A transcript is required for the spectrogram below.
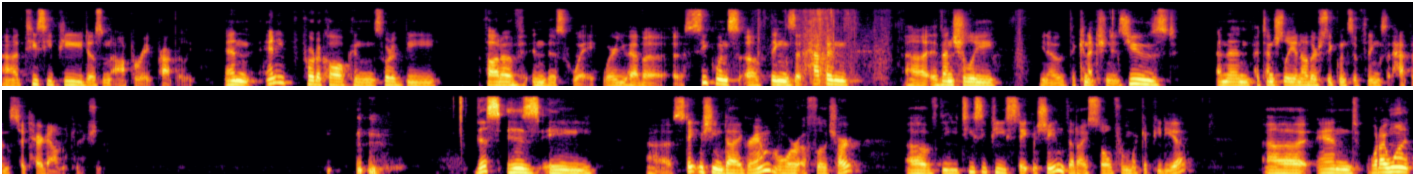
uh, TCP doesn't operate properly. And any protocol can sort of be thought of in this way, where you have a, a sequence of things that happen. Uh, eventually, you know, the connection is used, and then potentially another sequence of things that happens to tear down the connection. this is a uh, state machine diagram or a flowchart of the TCP state machine that I stole from Wikipedia. Uh, and what I want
